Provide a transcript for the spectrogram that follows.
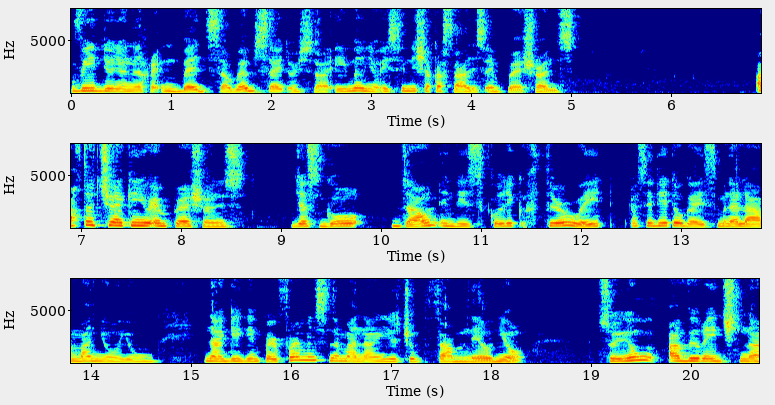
video nyo na naka-embed sa website or sa email nyo is hindi siya kasali sa impressions. After checking your impressions, just go down in this click-through rate kasi dito guys, malalaman nyo yung nagiging performance naman ng YouTube thumbnail nyo. So, yung average na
